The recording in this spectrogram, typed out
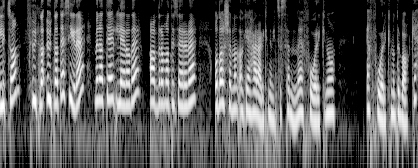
Litt sånn. Uten uten at jeg sier det, men at jeg ler av det. Avdramatiserer det. Og da skjønner jeg at ok, her er det ikke noe vits å sende. Jeg får ikke noe, jeg får ikke noe tilbake.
